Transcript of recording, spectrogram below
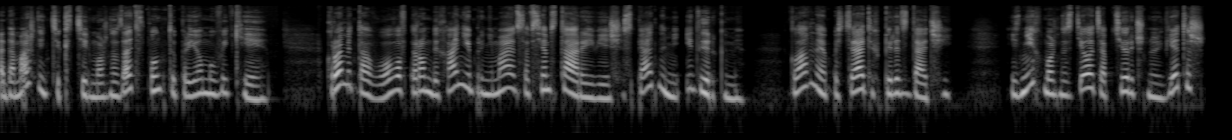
а домашний текстиль можно сдать в пункты приема в Икее. Кроме того, во втором дыхании принимают совсем старые вещи с пятнами и дырками. Главное — постирать их перед сдачей. Из них можно сделать обтирочную ветошь,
